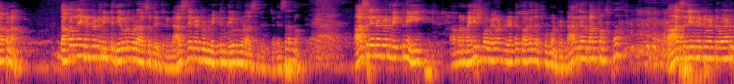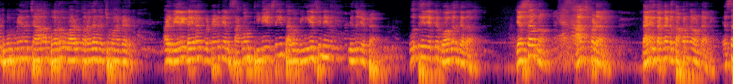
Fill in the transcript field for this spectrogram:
తపన. తపన లేనటువంటి వ్యక్తి దేవుడు కూడా ఆస్వాదించండి ఆశ లేనటువంటి వ్యక్తిని దేవుడు కూడా ఆస్వాదించండి సార్ ఆశ లేనటువంటి వ్యక్తిని మన మహేష్ బాబు ఏమంటాడంటే త్వరగా చచ్చిపోమంటాడు. నాది కాదు మాత్రం. ఆశ లేనటువంటి వాడు భూమి మీద చాలా బరువు వాడు త్వరగా చచ్చిపోమంటాడు. వాడు వేరే డైలాగ్ కొట్టాడు నేను సగం తినేసి సగం మింగేసి నేను నిందు చెప్పాను పూర్తిగా చెప్తే బాగోదు కదా. ఎస్ నో ఆశపడాలి. దానికి తగ్గట్టు తపనగా ఉండాలి. ఎస్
